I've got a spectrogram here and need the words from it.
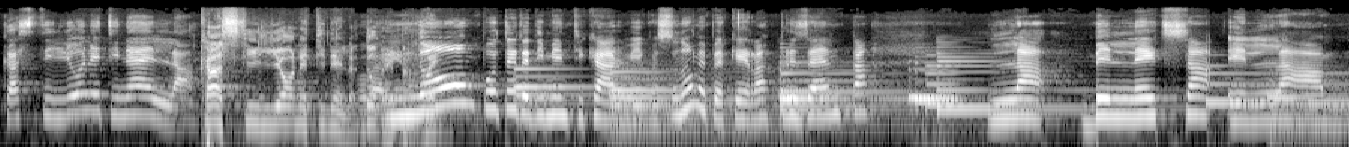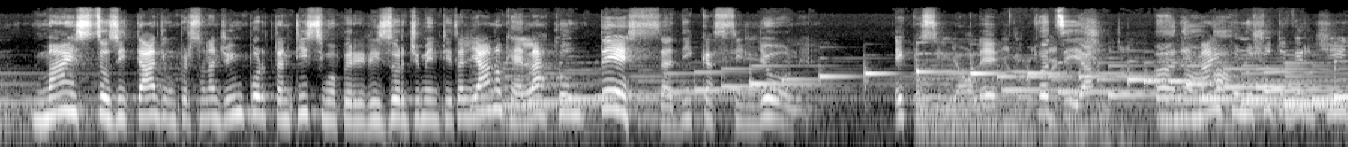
Castiglione Tinella. Castiglione Tinella. Dov'è? Non potete dimenticarvi questo nome perché rappresenta la bellezza e la maestosità di un personaggio importantissimo per il risorgimento italiano che è la contessa di Castiglione e Costigliole. Tua zia? conosciuta. Ah, non no, hai mai ah. conosciuto Virgi-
